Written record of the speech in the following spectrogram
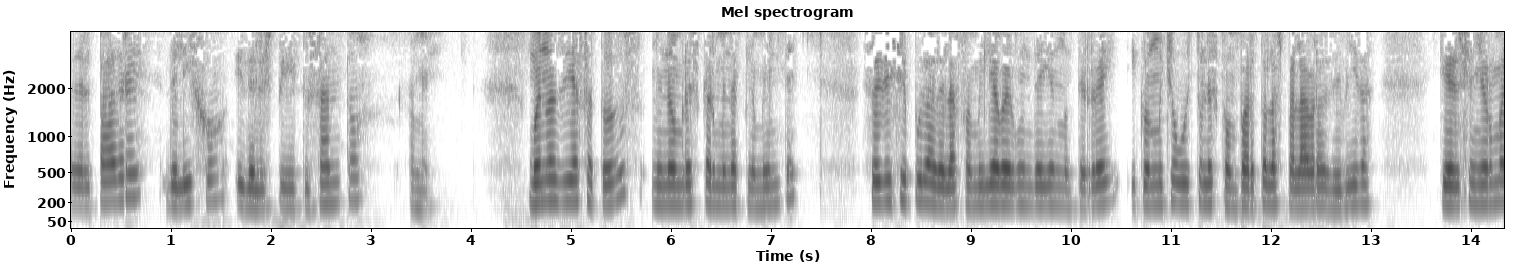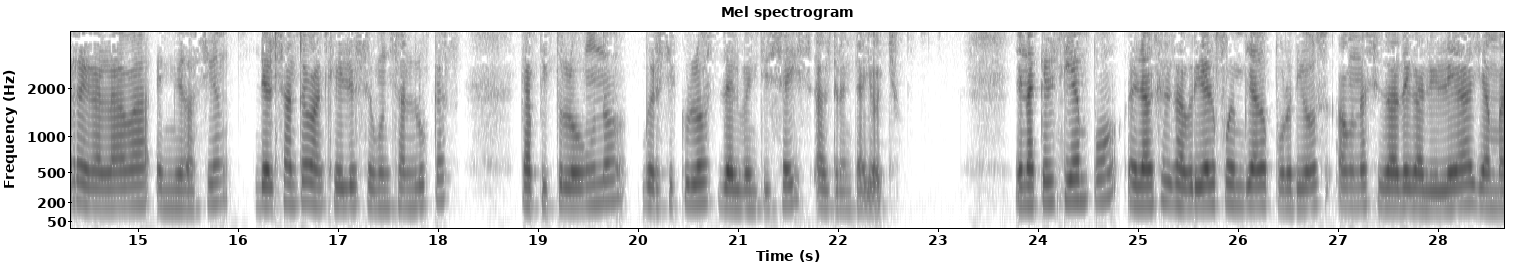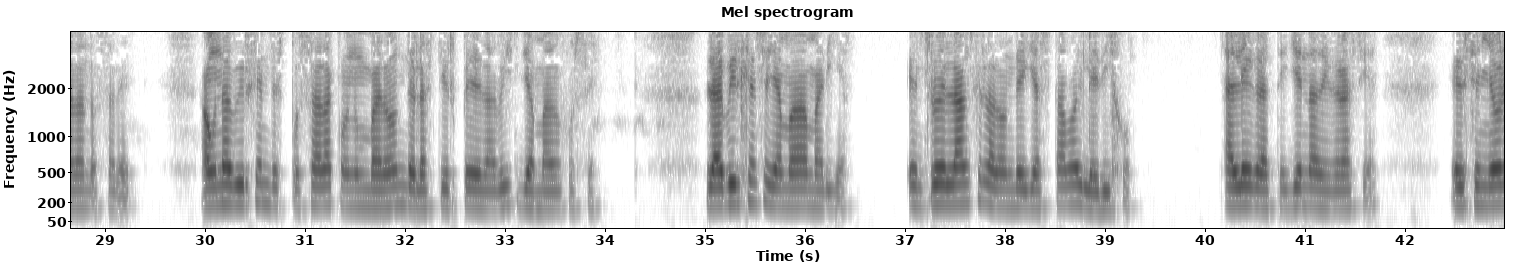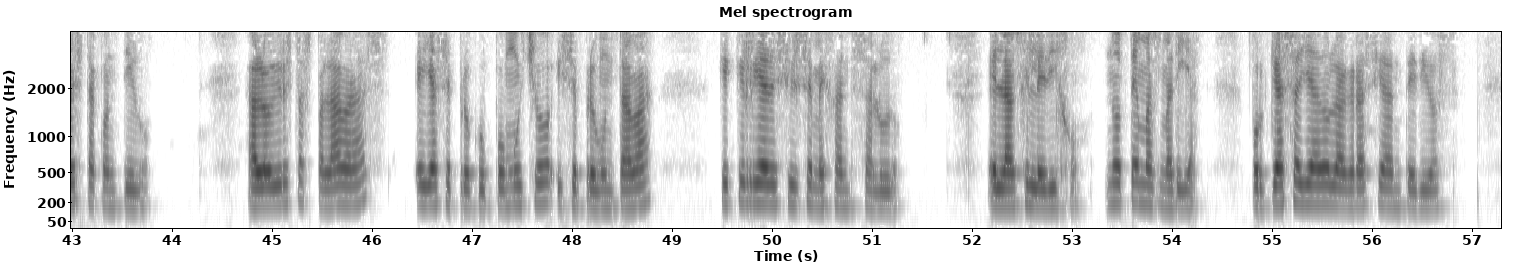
Del Padre, del Hijo y del Espíritu Santo. Amén. Buenos días a todos. Mi nombre es Carmena Clemente. Soy discípula de la familia Verbundey en Monterrey y con mucho gusto les comparto las palabras de vida que el Señor me regalaba en mi oración del Santo Evangelio según San Lucas, capítulo 1, versículos del 26 al 38. En aquel tiempo, el ángel Gabriel fue enviado por Dios a una ciudad de Galilea llamada Nazaret a una virgen desposada con un varón de la estirpe de David llamado José. La virgen se llamaba María. Entró el ángel a donde ella estaba y le dijo, Alégrate, llena de gracia, el Señor está contigo. Al oír estas palabras, ella se preocupó mucho y se preguntaba qué querría decir semejante saludo. El ángel le dijo, No temas, María, porque has hallado la gracia ante Dios.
